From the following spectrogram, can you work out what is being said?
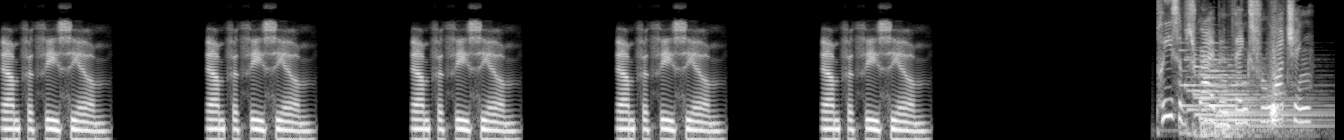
Amphithecium. Amphithecium. Amphithecium. Amphithecium. Amphithecium. Please subscribe and thanks for watching.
